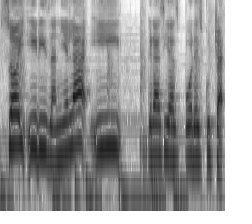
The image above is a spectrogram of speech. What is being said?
Soy Iris Daniela y gracias por escuchar.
